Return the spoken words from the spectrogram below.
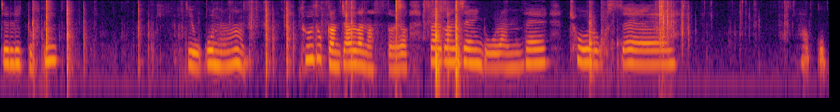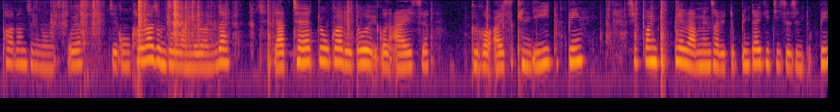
젤리 토핑. 이제 요거는 소속감 잘라놨어요. 빨간색, 노란색, 초록색 하고 파란색 넣었고요. 이제 이건 칼라점토로 만들었는데 야채 쪼가리도 이건 아이스 그거 아이스 캔디 토핑 식빵 토핑, 라면 사리 토핑, 딸기 치즈진 토핑,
